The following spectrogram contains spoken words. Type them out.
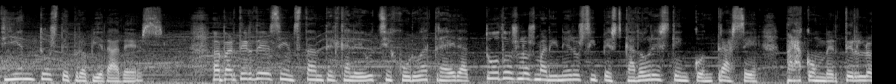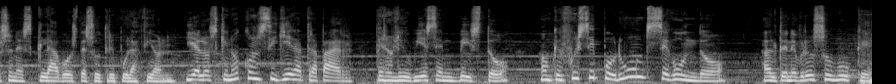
cientos de propiedades. A partir de ese instante el Caleuche juró atraer a todos los marineros y pescadores que encontrase para convertirlos en esclavos de su tripulación. Y a los que no consiguiera atrapar, pero le hubiesen visto, aunque fuese por un segundo, al tenebroso buque.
